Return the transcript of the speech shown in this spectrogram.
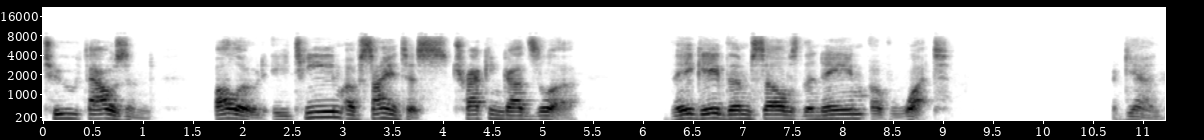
2000, followed a team of scientists tracking Godzilla. They gave themselves the name of what? Again,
